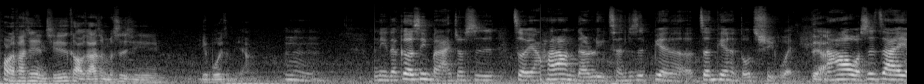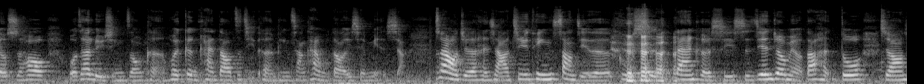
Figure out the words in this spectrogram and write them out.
后来发现其实搞砸什么事情也不会怎么样。嗯，你的个性本来就是这样，它让你的旅程就是变了，增添很多趣味。对啊。然后我是在有时候我在旅行中可能会更看到自己可能平常看不到一些面相。虽然我觉得很想要继续听上节的故事，但可惜时间就没有到很多。希望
